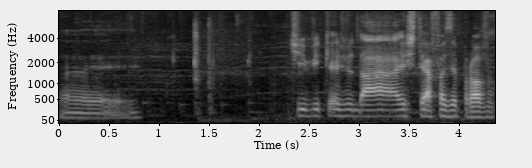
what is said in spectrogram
É, Tive que ajudar a Esther a fazer prova.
